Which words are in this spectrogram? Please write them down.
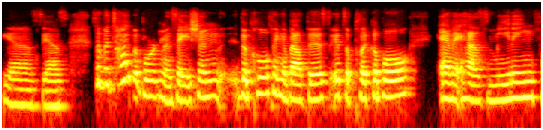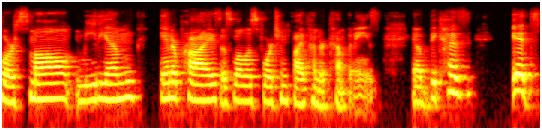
Yes, yes. So the type of organization, the cool thing about this, it's applicable and it has meaning for small, medium, enterprise, as well as Fortune 500 companies. You know, because it's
